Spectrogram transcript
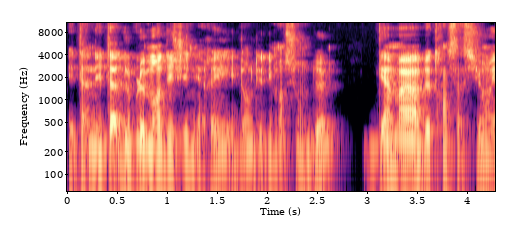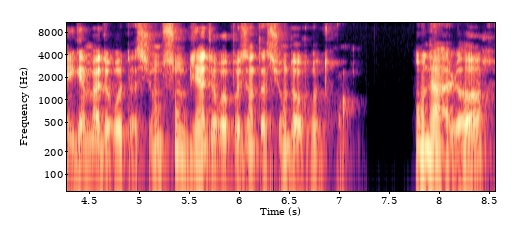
est un état doublement dégénéré et donc de dimension 2, gamma de translation et gamma de rotation sont bien de représentations d'ordre 3. On a alors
